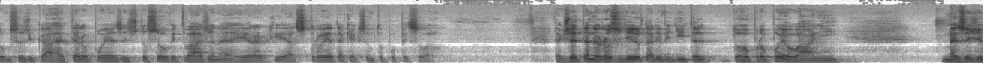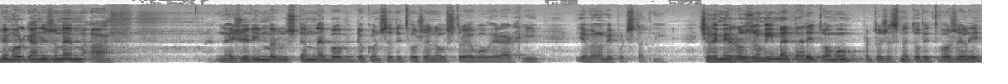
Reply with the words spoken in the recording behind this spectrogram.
tomu se říká heteropoezis, to jsou vytvářené hierarchie a stroje, tak jak jsem to popisoval. Takže ten rozdíl, tady vidíte toho propojování mezi živým organismem a neživým růstem nebo dokonce vytvořenou strojovou hierarchií je velmi podstatný. Čili my rozumíme tady tomu, protože jsme to vytvořili,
